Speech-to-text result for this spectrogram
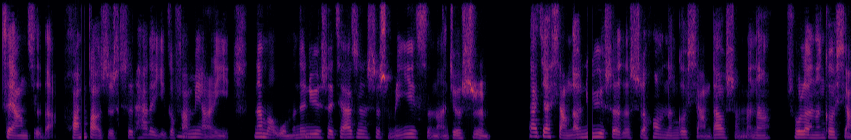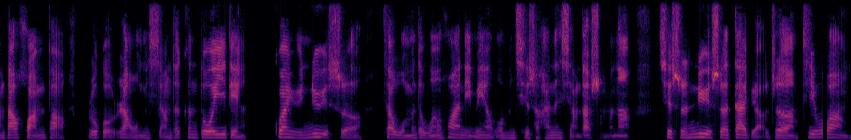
这样子的。环保只是它的一个方面而已。那么我们的绿色家政是什么意思呢？就是。大家想到绿色的时候，能够想到什么呢？除了能够想到环保，如果让我们想的更多一点，关于绿色，在我们的文化里面，我们其实还能想到什么呢？其实绿色代表着希望，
